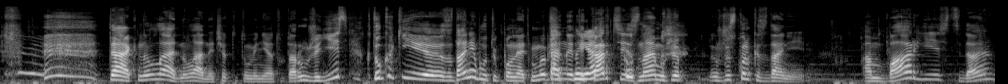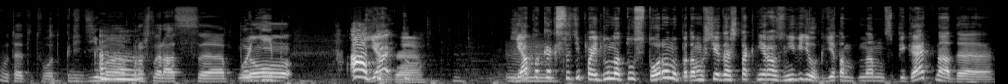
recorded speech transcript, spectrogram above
Так, ну ладно, ладно, что тут у меня? Тут оружие есть. Кто какие задания будут выполнять? Мы вообще Так, на ну этой я карте знаем уже, уже сколько зданий. Амбар есть, да? Вот этот вот, где Дима Ага. в прошлый раз э, погиб. Ну, А, я, Да. я М, пока, кстати, пойду на ту сторону, потому что я даже так ни разу не видел, где там нам сбегать надо.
